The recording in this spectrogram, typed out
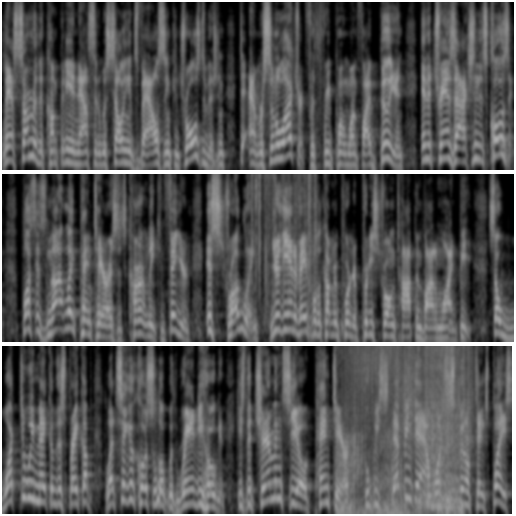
Last summer, the company announced that it was selling its valves and controls division to Emerson Electric for 3.15 billion in a transaction that's closing. Plus, it's not like Pentair, as it's currently configured, is struggling. Near the end of April, the company reported a pretty strong top and bottom line beat. So, what do we make of this breakup? Let's take a closer look with Randy Hogan. He's the chairman and CEO of Pentair, who'll be stepping down once the spinoff takes place.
